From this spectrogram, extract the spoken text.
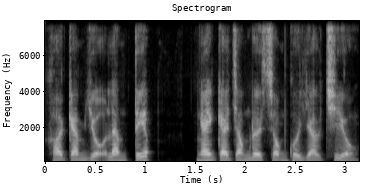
khỏi cam dỗ làm tiếp, ngay cả trong đời sống của giáo triều,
